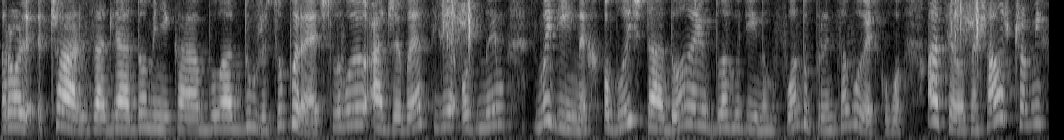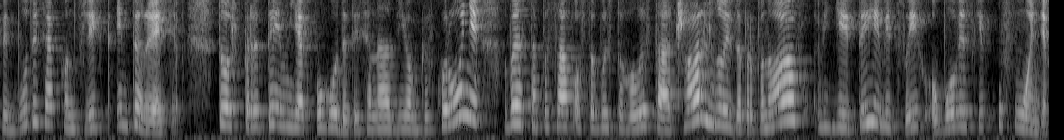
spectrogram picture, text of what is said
Роль Чарльза для Домініка була дуже суперечливою, адже Вест є одним з медійних облич та донорів благодійного фонду принца Уельського. А це означало, що міг відбутися конфлікт інтересів. Тож перед тим як погодитися на зйомки в короні, Вест написав особистого листа Чарльзу і запропонував відійти від своїх обов'язків у фонді.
